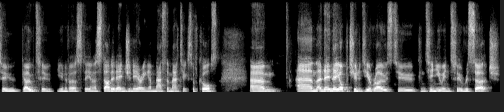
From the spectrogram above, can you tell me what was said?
to go to university. And I studied engineering and mathematics, of course. Um, um, and then the opportunity arose to continue into research.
